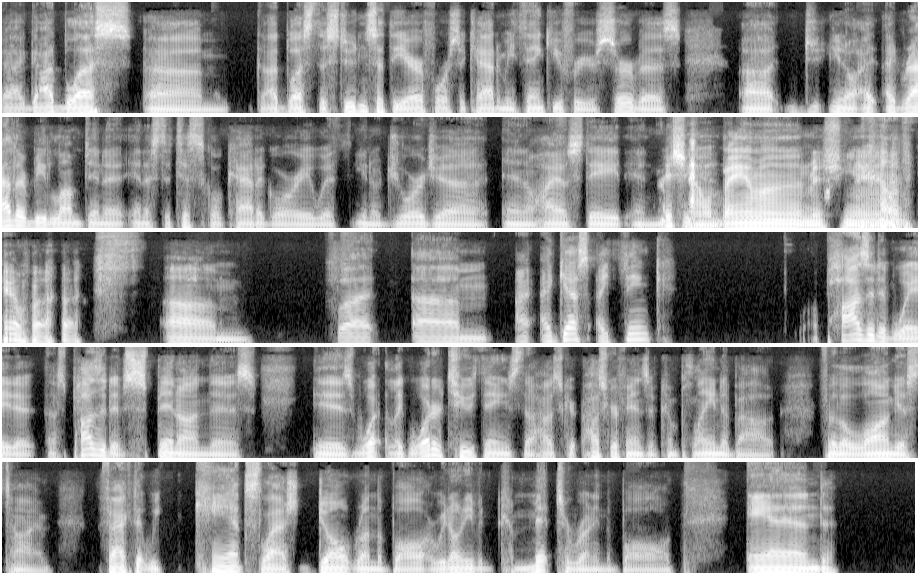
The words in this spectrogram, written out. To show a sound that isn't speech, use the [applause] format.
uh, God bless. Um, God bless the students at the Air Force Academy. Thank you for your service uh, you know, I, would rather be lumped in a in a statistical category with you know Georgia and Ohio State and Michigan, Alabama and Michigan, [laughs] Alabama. [laughs] um, but um, I, I guess I think a positive way to a positive spin on this is what like what are two things the Husker Husker fans have complained about for the longest time? The fact that we can't slash don't run the ball or we don't even commit to running the ball and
